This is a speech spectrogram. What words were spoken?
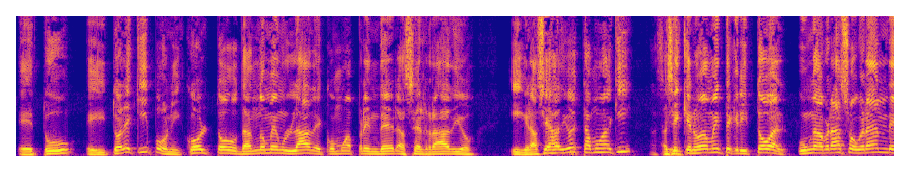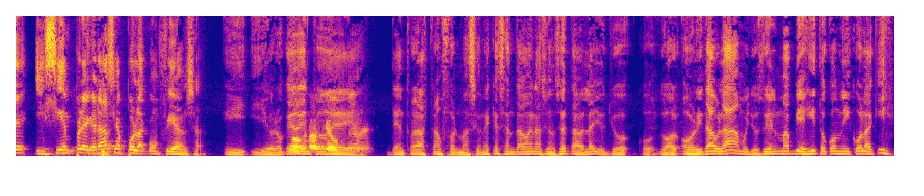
eh, tú y todo el equipo, Nicole, todos dándome un lado de cómo aprender a hacer radio. Y gracias a Dios estamos aquí. Así, es. que nuevamente, Cristóbal, un abrazo grande y siempre gracias por la confianza. Y, y yo creo que No, dentro, de, dentro de las transformaciones que se han dado en Nación Z, ¿verdad? Yo, yo- ahorita hablábamos, yo soy el más viejito con Nicole aquí.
